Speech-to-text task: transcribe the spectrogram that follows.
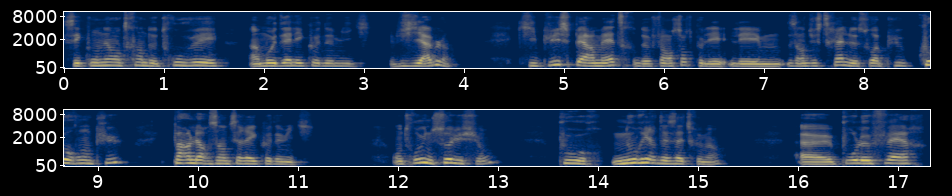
c'est qu'on est en train de trouver un modèle économique viable qui puisse permettre de faire en sorte que les, industriels ne soient plus corrompus par leurs intérêts économiques. On trouve une solution pour nourrir des êtres humains, euh, pour le faire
